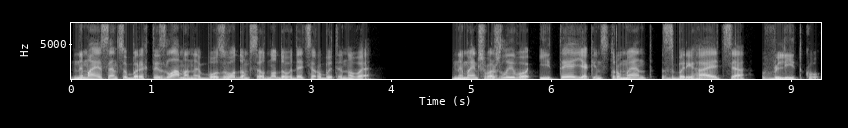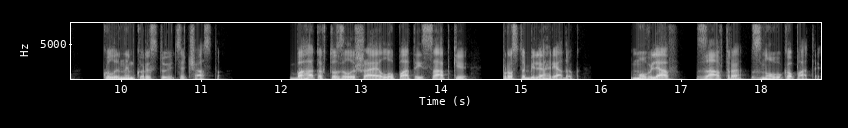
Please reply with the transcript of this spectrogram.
Немає сенсу берегти зламане, бо згодом все одно доведеться робити нове. Не менш важливо і те, як інструмент зберігається влітку, коли ним користуються часто. Багато хто залишає лопати й сапки просто біля грядок, мовляв, завтра знову копати.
